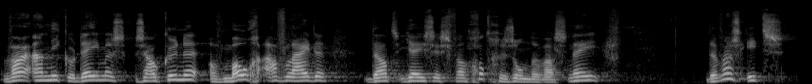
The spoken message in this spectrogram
waaraan Nicodemus zou kunnen of mogen afleiden dat Jezus van God gezonden was. Nee, er was iets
